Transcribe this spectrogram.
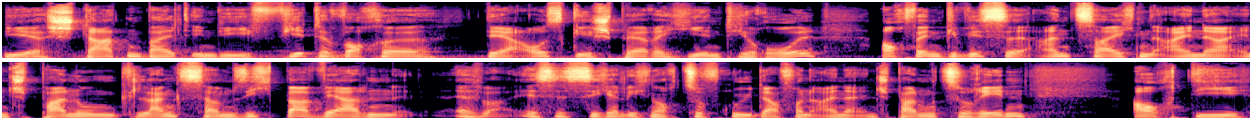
Wir starten bald in die vierte Woche der Ausgehsperre hier in Tirol. Auch wenn gewisse Anzeichen einer Entspannung langsam sichtbar werden, äh, ist es sicherlich noch zu früh, davon einer Entspannung zu reden. Auch die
